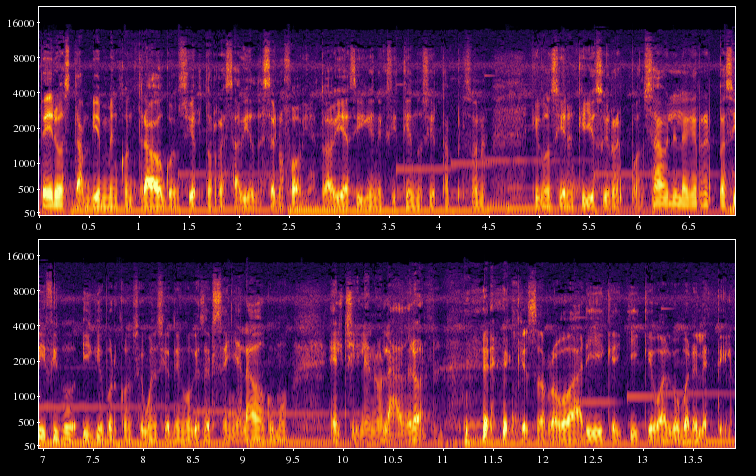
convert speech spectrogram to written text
pero también me he encontrado con ciertos resabios de xenofobia. Todavía siguen existiendo ciertas personas que consideran que yo soy responsable de la guerra del Pacífico y que por consecuencia tengo que ser señalado como el chileno ladrón, que se robó a Arica, Iquique o algo por el estilo.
